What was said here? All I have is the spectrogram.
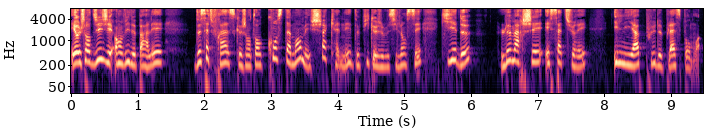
Et aujourd'hui, j'ai envie de parler de cette phrase que j'entends constamment, mais chaque année depuis que je me suis lancée, qui est de le marché est saturé, il n'y a plus de place pour moi.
